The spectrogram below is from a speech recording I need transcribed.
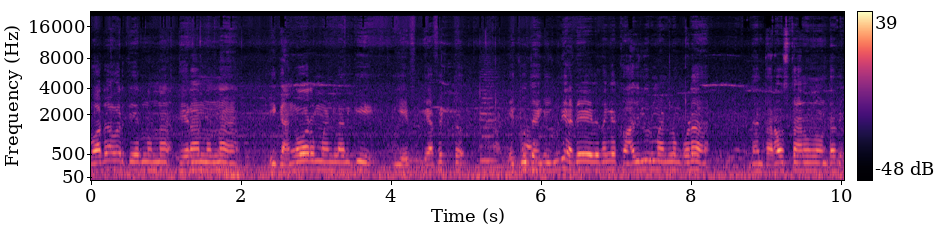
గోదావరి తీరనున్న తీరాన్నున్న ఈ గంగవరం మండలానికి ఎఫెక్ట్ ఎక్కువ తగిలింది. అదేవిధంగా కాజులూరు మండలం కూడా దాని తర్వాత స్థానంలో ఉంటుంది.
